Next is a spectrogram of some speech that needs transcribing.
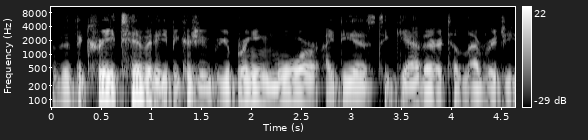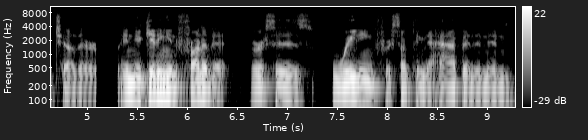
the, the creativity because you, you're bringing more ideas together to leverage each other and you're getting in front of it versus waiting for something to happen and then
